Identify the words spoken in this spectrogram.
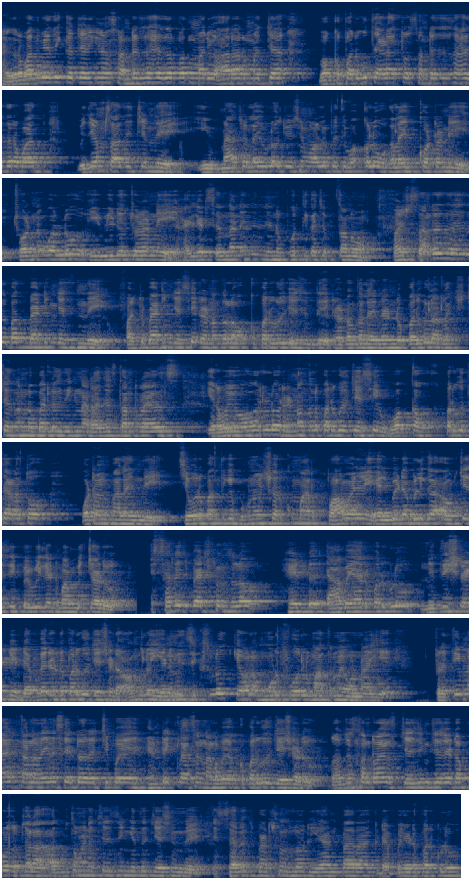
హైదరాబాద్ వేదికగా జరిగిన sun Risers Hyderabad మరియు ఆర్ఆర్ మధ్య ఒక్క పరుగు తేడాతో సన్ రైజర్స్ హైదరాబాద్ విజయం సాధించింది. ఈ మ్యాచ్ లైవ్లో చూసిన వాళ్ళు ప్రతి ఒక్కరు ఒక లైక్ కొట్టండి. చూడని వాళ్ళు ఈ వీడియో చూడండి. హైలైట్స్ ఏందనేది నేను పూర్తిగా చెప్తాను. First Sunrisers Hyderabad batting చేసింది. ఫస్ట్ బ్యాటింగ్ చేసి రెండు వందల ఒక్క పరుగులు చేసింది. రెండు వందల రెండు పరుగుల లక్ష్య ఛేదంలో బరిలోకి దిగిన రాజస్థాన్ రాయల్స్ ఇరవై ఓవర్లో రెండు వందల పరుగులు చేసి ఒక్క పరుగు తేడాతో ఓటమి పాలైంది. చివరి బంతికి భువనేశ్వర్ కుమార్ పావెల్ని ఎల్బీడబ్ల్యూగా అవుట్ చేసి పెవిలియన్ పంపించాడు. ఎస్ఆర్హెచ్ బ్యాట్స్మెన్స్లో హెడ్ యాభై ఆరు పరుగులు నితీష్ రెడ్డి డెబ్బై రెండు పరుగులు చేశాడు. అందులో ఎనిమిది సిక్స్లు కేవలం మూడు ఫోర్లు మాత్రమే ఉన్నాయి. ప్రతి మ్యాచ్ తనదైన సెట్లో రెచ్చిపోయి హెన్రీ క్లాస్ నలభై ఒక్క పరుగులు చేశాడు. రాజస్థాన్ రాయల్స్ చేసింగ్ చేసేటప్పుడు చాలా అద్భుతమైన చేసింగ్ అయితే చేసింది. ఎస్ఆర్హెచ్ బ్యాట్స్మెన్స్లో రియాన్ పారాక్ డెబ్బై ఏడు పరుగులు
